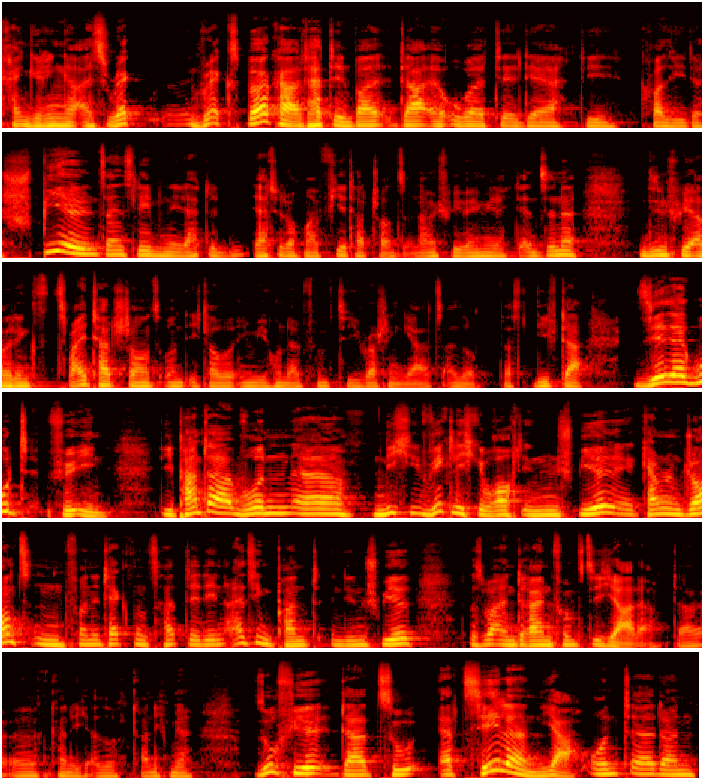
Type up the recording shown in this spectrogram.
Kein geringer als Rex Burkhardt hat den Ball da erobert, der die quasi das Spiel seines Lebens. Nee, der hatte, der hatte doch mal vier Touchdowns in einem Spiel, wenn ich mich recht entsinne. In diesem Spiel allerdings zwei Touchdowns und ich glaube irgendwie 150 Rushing Yards. Also das lief da sehr, sehr gut für ihn. Die Panther wurden äh, nicht wirklich gebraucht in dem Spiel. Cameron Johnson von den Texans hatte den einzigen Punt in diesem Spiel. Das war ein 53 Yarder. Da äh, kann ich also gar nicht mehr so viel dazu erzählen. Ja, und äh, dann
